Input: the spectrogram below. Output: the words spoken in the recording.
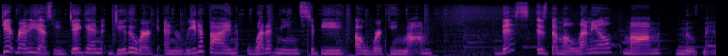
Get ready as we dig in, do the work, and redefine what it means to be a working mom. This is the Millennial Mom Movement.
